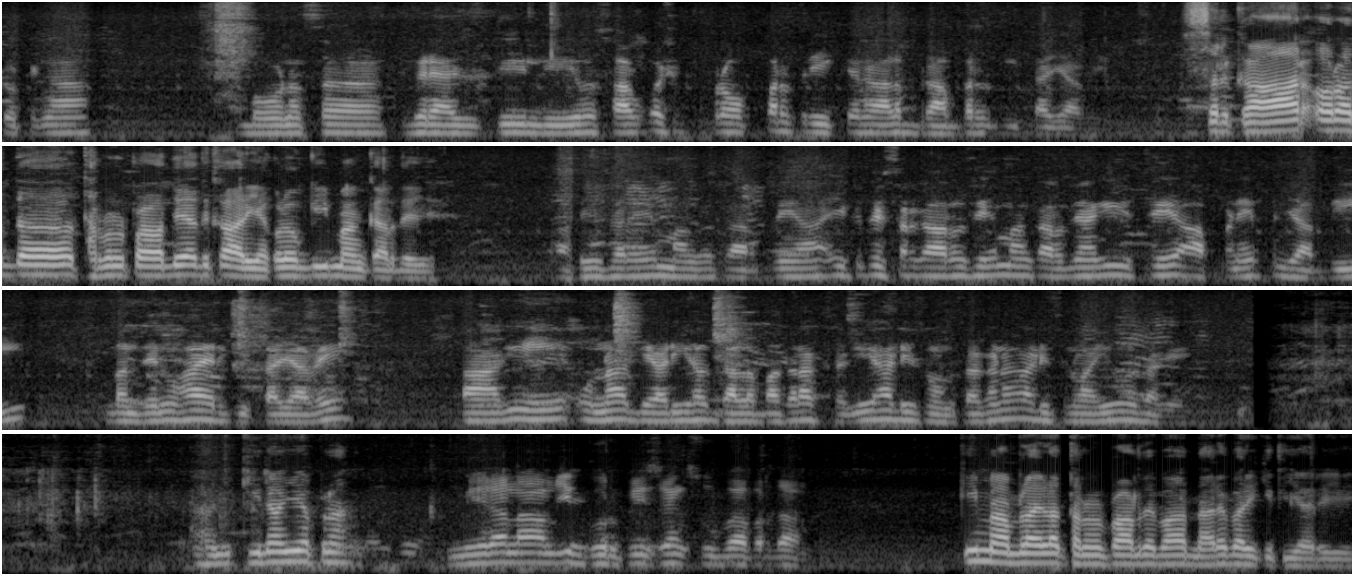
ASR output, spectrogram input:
ਛੁੱਟੀਆਂ ਬੋਨਸ ਗ੍ਰੈਜੂਟੀ ਲੀਵ ਸਭ ਕੁਝ ਪ੍ਰੋਪਰ ਤਰੀਕੇ ਨਾਲ ਬਰਾਬਰ ਕੀਤਾ ਜਾਵੇ। ਸਰਕਾਰ ਔਰ ਥਰਮਲ ਪਲਾਂਟ ਦੇ ਅਧਿਕਾਰੀਆਂ ਕੋਲੋਂ ਕੀ ਮੰਗ ਕਰਦੇ ਜੀ? ਅਸੀਂ ਸਰ ਇਹ ਮੰਗ ਕਰਦੇ ਆ ਇੱਕ ਤੇ ਸਰਕਾਰ ਨੂੰ ਅਸੀਂ ਇਹ ਮੰਗ ਕਰਦੇ ਆ ਕਿ ਇੱਥੇ ਆਪਣੇ ਪੰਜਾਬੀ ਬੰਦੇ ਨੂੰ ਹਾਇਰ ਕੀਤਾ ਜਾਵੇ ਤਾਂ ਕਿ ਇਹ ਉਹਨਾਂ ਅੱਗੇ ਜਿਹੜੀ ਗੱਲਬਾਤ ਰੱਖ ਸਕੀਏ ਸਾਡੀ ਸੁਣ ਸਕਣ ਸਾਡੀ ਸੁਣਵਾਈ ਹੋ ਸਕੇ। ਹਾਂਜੀ ਕੀ ਨਾਮ ਜੀ ਆਪਣਾ? ਮੇਰਾ ਨਾਮ ਜੀ ਗੁਰਪ੍ਰੀਤ ਸਿੰਘ ਸੂਬਾ ਪ੍ਰਧਾਨ। ਕੀ ਮਾਮਲਾ ਜਿਹੜਾ ਪਲਾਂਟ ਦੇ ਬਾਹਰ ਨਾਅਰੇਬਾਜ਼ੀ ਕੀਤੀ ਜਾ ਰਹੀ ਹੈ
